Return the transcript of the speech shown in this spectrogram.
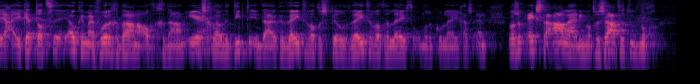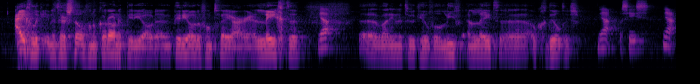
ja, ik heb dat ook in mijn vorige banen altijd gedaan. Eerst Ja. gewoon de diepte induiken. Weten wat er speelt. Weten wat er leeft onder de collega's. En er was ook extra aanleiding. Want we zaten natuurlijk nog eigenlijk in het herstel van een coronaperiode. Een periode van twee jaar leegte. ja, waarin natuurlijk heel veel lief en leed ook gedeeld is. ja, precies. Ja.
